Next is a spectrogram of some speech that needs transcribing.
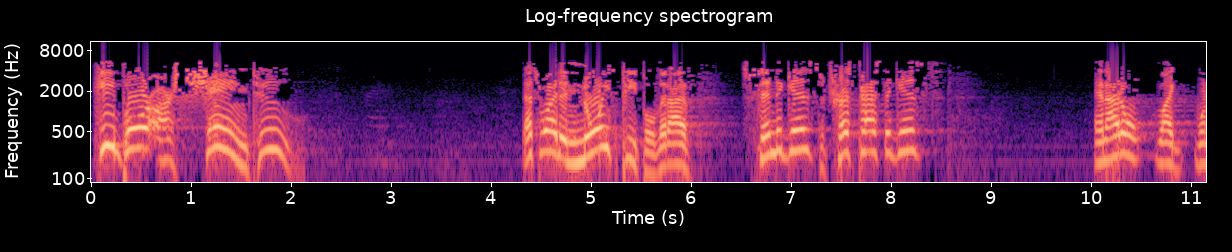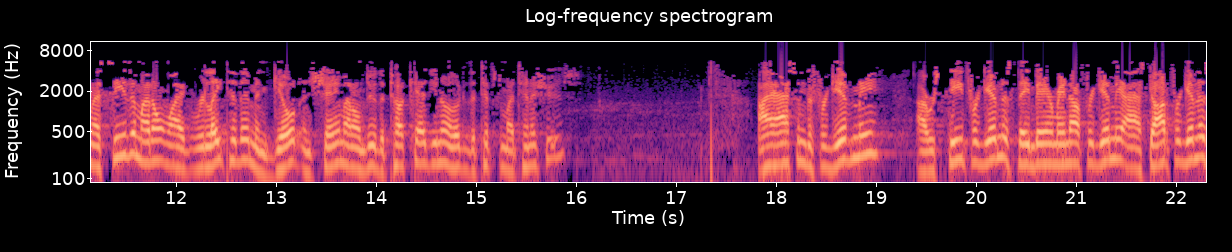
He bore our shame too. That's why it annoys people that I've sinned against or trespassed against. And I don't like when I see them, I don't like relate to them in guilt and shame. I don't do the tuck head, you know, look at the tips of my tennis shoes. I ask them to forgive me. I receive forgiveness. They may or may not forgive me. I ask God forgiveness.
